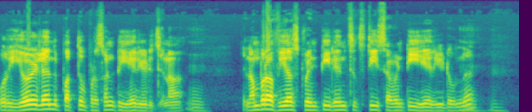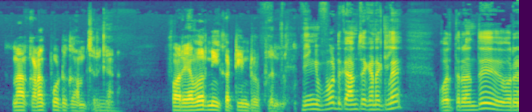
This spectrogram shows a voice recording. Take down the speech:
ஒரு ஏழுலேருந்து பத்து பர்சன்ட் ஏறிடுச்சுன்னா நம்பர் ஆஃப் இயர்ஸ் டுவெண்ட்டிலேருந்து சிக்ஸ்டி செவன்ட்டி ஏறிடும்னு நான் கணக்கு போட்டு காமிச்சிருக்கேன். ஃபார் எவர் நீ கட்டின்னு இருப்பேன்னு. நீங்க போட்டு காமிச்ச கணக்குல ஒருத்தர் வந்து ஒரு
